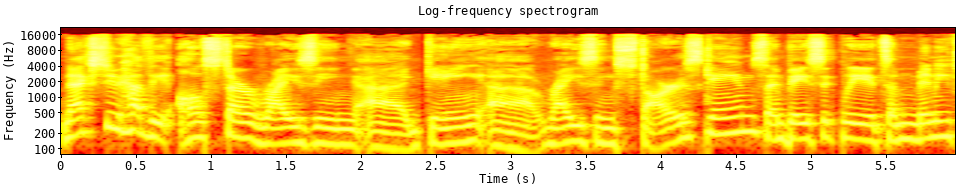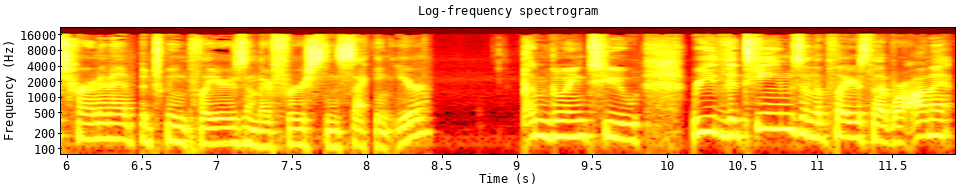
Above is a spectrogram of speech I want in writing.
next you have the All-Star Rising uh, game uh, Rising Stars games and basically it's a mini tournament between players in their first and second year. I'm going to read the teams and the players that were on it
